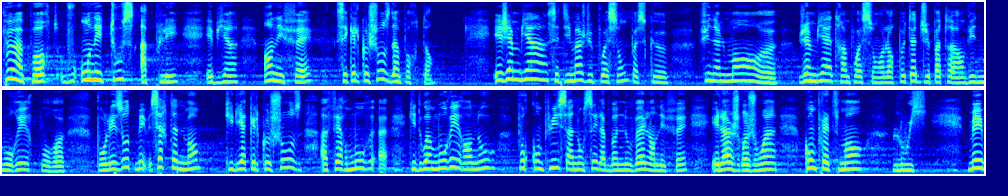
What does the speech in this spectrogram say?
peu importe, on est tous appelés, eh bien, en effet, c'est quelque chose d'important. Et j'aime bien cette image du poisson parce que finalement, euh, j'aime bien être un poisson. Alors peut-être j'ai pas envie de mourir pour, euh, pour les autres, mais certainement qu'il y a quelque chose à faire mourir, euh, qui doit mourir en nous pour qu'on puisse annoncer la bonne nouvelle, en effet. Et là, je rejoins complètement Louis. Mais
